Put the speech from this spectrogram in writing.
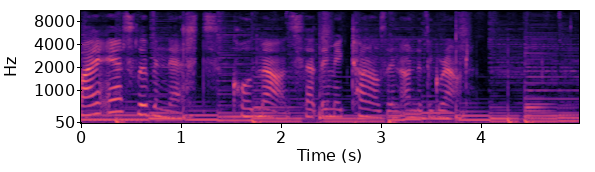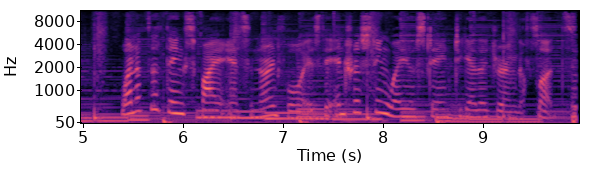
Fire ants live in nests, called mounds, that they make tunnels in under the ground. One of the things fire ants are known for is the interesting way of staying together during the floods.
